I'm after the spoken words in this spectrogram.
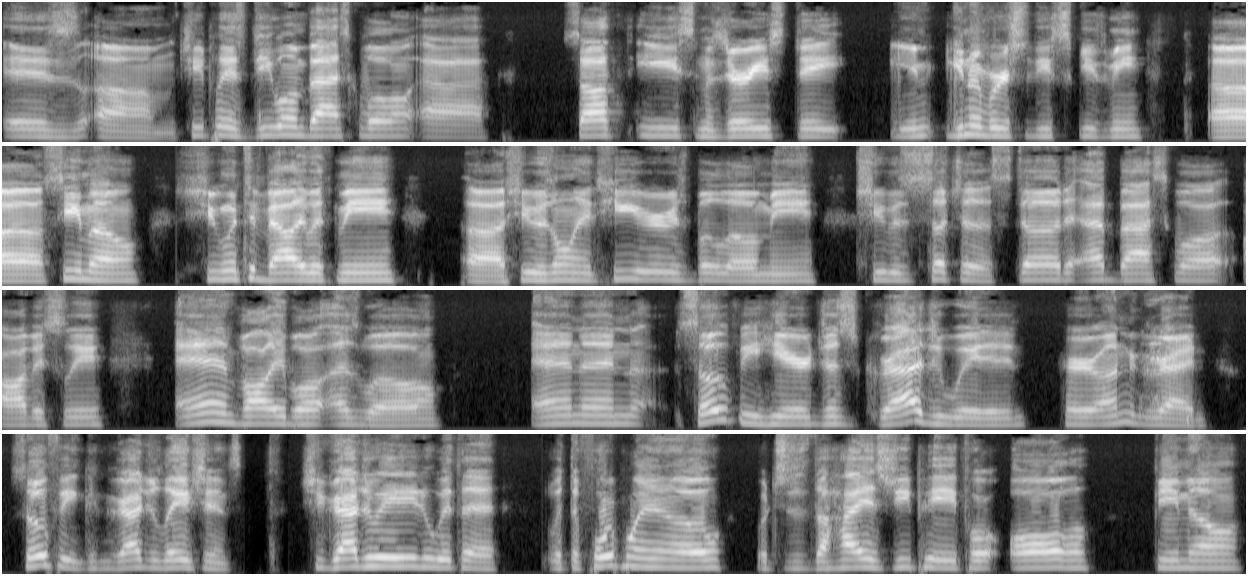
is um she plays D1 basketball uh Southeast Missouri State U- University, excuse me. Uh SEMO. She went to Valley with me. Uh she was only 2 years below me. She was such a stud at basketball obviously and volleyball as well. And then Sophie here just graduated her undergrad. Sophie, congratulations. She graduated with a with a 4.0, which is the highest GPA for all female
